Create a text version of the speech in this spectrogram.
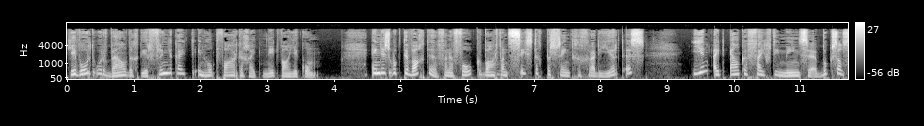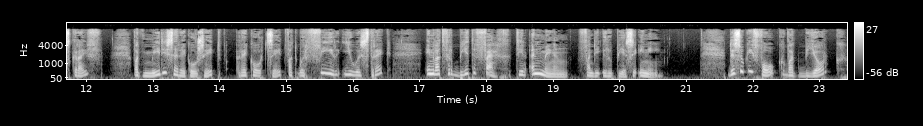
Jy word oorweldig deur vriendelikheid en hulpvaardigheid net waar jy kom. En dis ook te wagte van 'n volk waarvan 60% gegradueerd is. Een uit elke 15 mense 'n boek sal skryf wat mediese rekords het, rekords het wat oor 4 eeue strek en wat verbete veg teen inmenging van die Europese Unie. Dis ook die volk wat Bjork,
